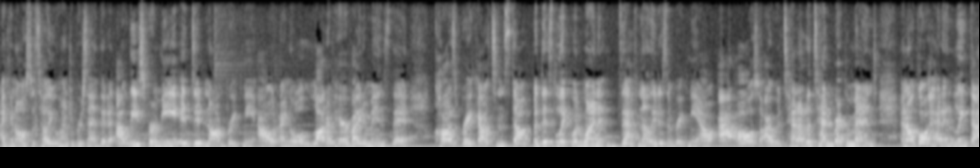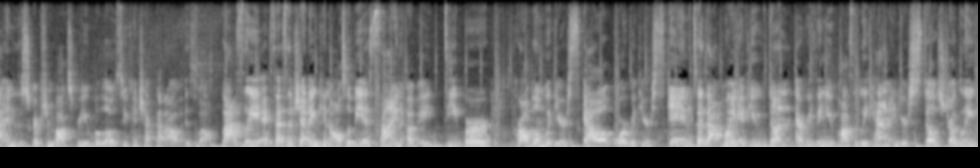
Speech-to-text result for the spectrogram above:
I can also tell you 100% that at least for me, it did not break me out. I know a lot of hair vitamins that cause breakouts and stuff, but this liquid one definitely doesn't break me out at all. So I would 10 out of 10 recommend, and I'll go ahead and link that in the description box for you below so you can check that out as well. Lastly, excessive shedding can also be a sign of a deeper problem with your scalp or with your skin. So at that point, if you've done everything you possibly can and you're still struggling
